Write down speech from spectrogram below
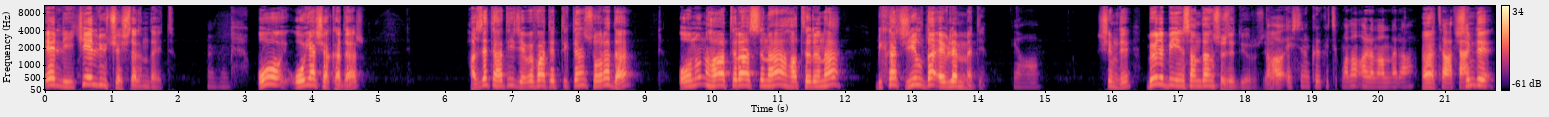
52-53 yaşlarındaydı. Hı hı. O o yaşa kadar Hazreti Hatice vefat ettikten sonra da onun hatırasına, hatırına birkaç yılda evlenmedi. Ya Şimdi böyle bir insandan söz ediyoruz. Yani, daha eşinin kırkı çıkmadan arananlara ha, ithafen. şimdi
